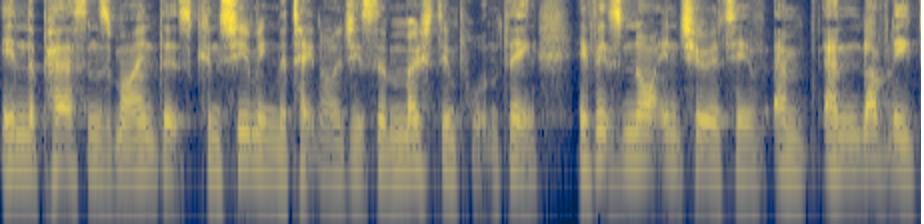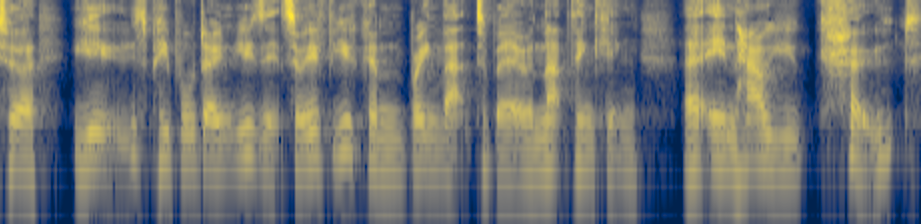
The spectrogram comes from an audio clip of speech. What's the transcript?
in the person's mind that's consuming the technology. It's the most important thing. If it's not intuitive and, and lovely to use, people don't use it. So if you can bring that to bear and that thinking uh, in how you code,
